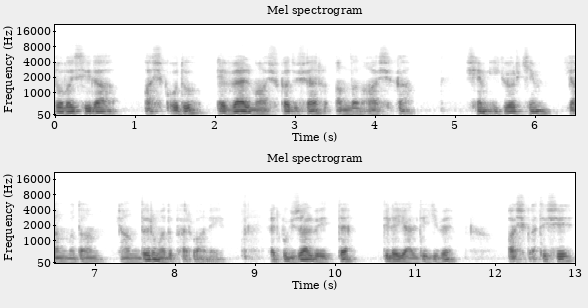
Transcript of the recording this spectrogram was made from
Dolayısıyla aşk odu evvel maşuka düşer andan aşıka. Şem'i gör kim yanmadan yandırmadı pervaneyi. Evet bu güzel beyitte dile geldiği gibi aşk ateşi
